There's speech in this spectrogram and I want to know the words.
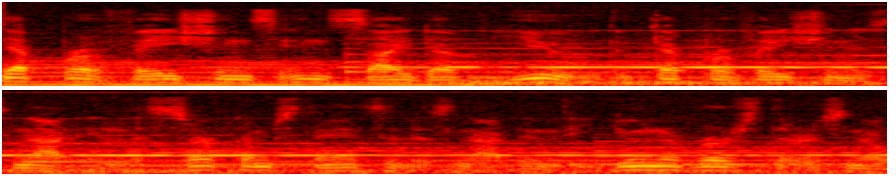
deprivations inside of you. The deprivation is not in the circumstance, it is not in the universe. There is no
